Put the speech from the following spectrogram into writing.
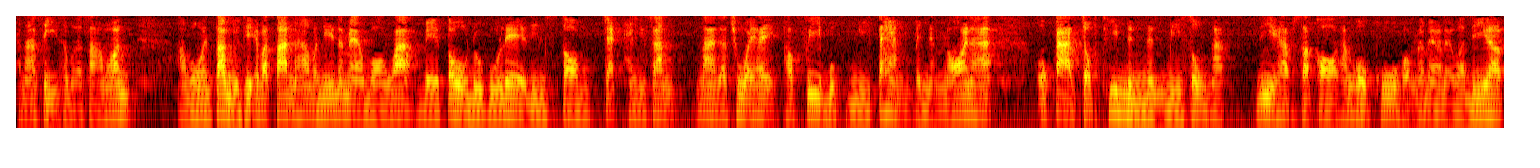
ชนะ 4 เสมอ3เพราะฉะนั้นอ่าโมเมนตัมอยู่ที่เอเวอร์ตันนะฮะวันนี้น้าแมวมองว่าเบโต้ดูกูเล่ลินสตอมแจ็คแฮนดิสันน่าจะช่วยให้ท็อฟฟี่บุกมีแต้มเป็นอย่างน้อยนะฮะ โอกาสจบที่ 1-1 มีสูงครับ นี่ครับ สกอร์ทั้ง 6 คู่ของแม่แมวในวันนี้ครับ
